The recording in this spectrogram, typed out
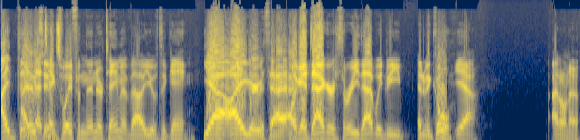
I think I that too. takes away from the entertainment value of the game. Yeah, I agree with that. Like a dagger three, that would be It'd be cool. yeah. I don't know. It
